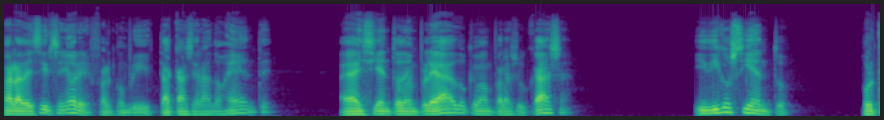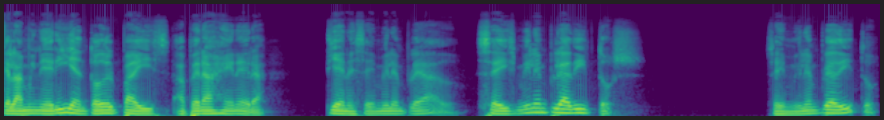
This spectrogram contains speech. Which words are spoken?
para decir, señores, Falcón está cancelando gente hay cientos de empleados que van para su casa. Y digo cientos porque la minería en todo el país apenas genera, tiene 6 mil empleados. 6 mil empleaditos. 6 mil empleaditos.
